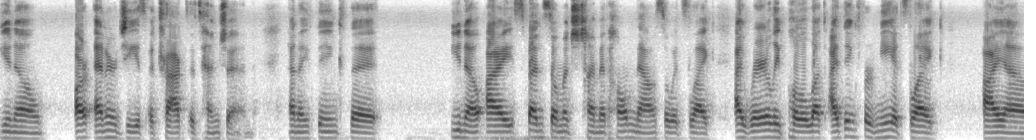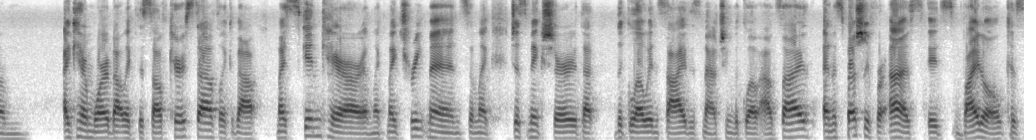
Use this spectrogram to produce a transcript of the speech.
you know, our energies attract attention. And I think that, you know, I spend so much time at home now. So it's like I rarely pull a look. I think for me, it's like I um I care more about like the self-care stuff, like about my skincare and like my treatments and like just make sure that the glow inside is matching the glow outside. And especially for us, it's vital because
